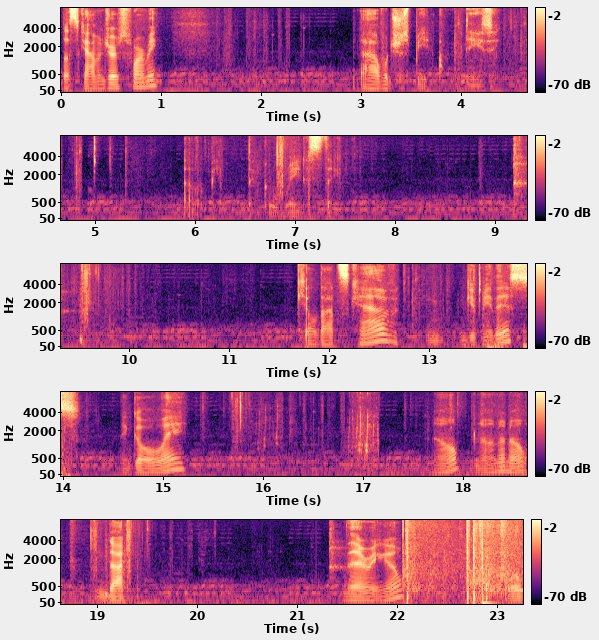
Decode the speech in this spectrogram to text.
the scavengers for me, that would just be amazing. That would be the greatest thing. Kill that scav. Give me this. And go away. Nope. No, no, no. Die. There we go. Whoa.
